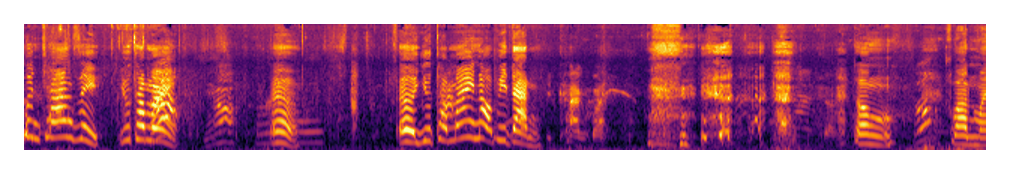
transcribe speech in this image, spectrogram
ขึ้นช่างสิ อยู่ทำไม เออ เออ อยู่ทำไมเนาะพี่ดันปิดข้างไปต้องควานใหม่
